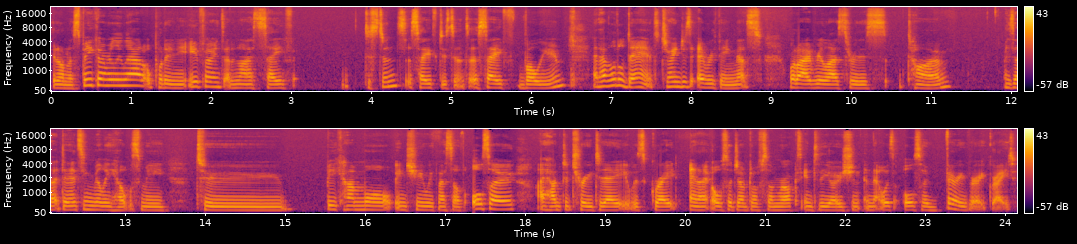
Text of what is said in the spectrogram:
it on a speaker really loud or put it in your earphones at a nice, safe distance, a safe distance, a safe volume, and have a little dance. It changes everything. That's what I realized through this time is that dancing really helps me to become more in tune with myself. Also, I hugged a tree today. It was great, and I also jumped off some rocks into the ocean, and that was also very, very great.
